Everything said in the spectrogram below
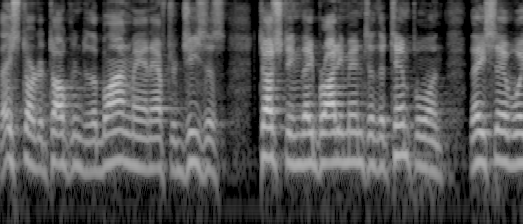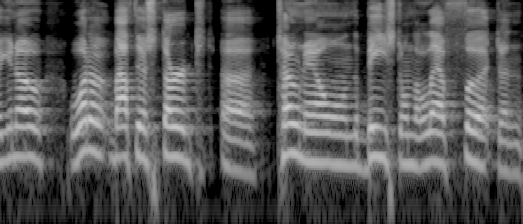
They started talking to the blind man after Jesus touched him. They brought him into the temple and they said, Well, you know, what about this third uh, toenail on the beast on the left foot? And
